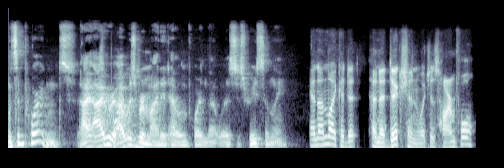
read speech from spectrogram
it's important. I, I, I was reminded how important that was just recently. And unlike a, an addiction, which is harmful,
